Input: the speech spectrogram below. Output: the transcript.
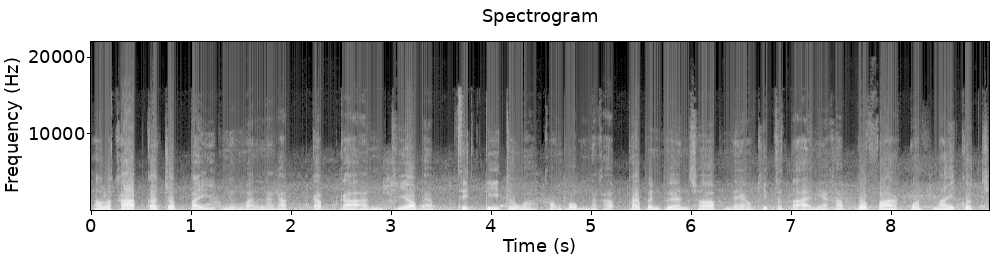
เอาละครับก็จบไปอีกหนึ่งวันนะครับ กับการเที่ยวแบบซิตี้ทัวร์ของผมนะครับ ถ้าเพื่อนๆชอบแนวคลิปสไตล์เนี่ยครับ ก็ฝากกดไลค์กดแช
